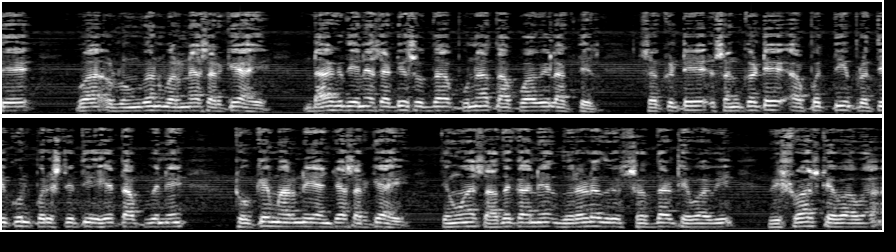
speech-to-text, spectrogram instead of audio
ते वा रोंगण भरण्यासारखे आहे. डाग देण्यासाठी सुद्धा पुन्हा तापवावे लागतेच सकटे संकटे आपत्ती प्रतिकूल परिस्थिती हे तापविणे ठोके मारणे यांच्यासारखे आहे. तेव्हा साधकाने दृढ श्रद्धा ठेवावी विश्वास ठेवावा.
